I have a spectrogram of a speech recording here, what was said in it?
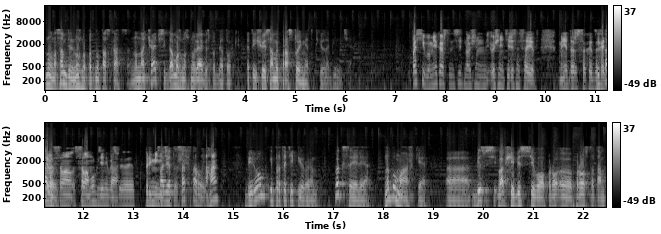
ну, на самом деле нужно поднатаскаться. Но начать всегда можно с нуля без подготовки. Это еще и самый простой метод юзабилити. Спасибо, мне кажется, действительно очень, очень интересный совет. Мне даже захотелось самому, самому где-нибудь да. Э, применить. Советую. Шаг второй. Ага. Берем и прототипируем в Excel, на бумажке, без, вообще без всего, про, э, просто там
